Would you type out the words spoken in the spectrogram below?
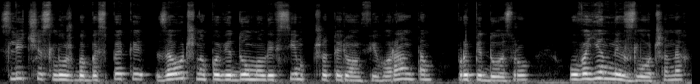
слідчі служби безпеки заочно повідомили всім чотирьом фігурантам про підозру у воєнних злочинах,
